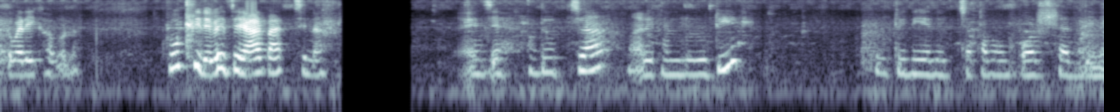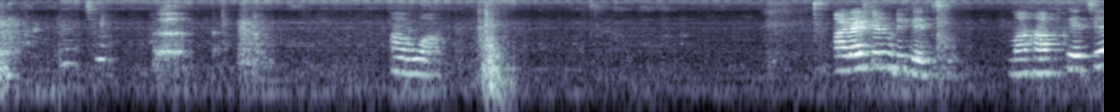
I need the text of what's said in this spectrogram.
একেবারেই খাব না। খুব খিদে পেয়েছে, আর পাচ্ছি না। এই যে দুধ চা, আর এখানে রুটি। রুটি দিয়ে দুধ চা খাব বর্ষার দিনে। আওয়া আড়াইটা রুটি খেয়েছি, মা হাফ খেয়েছে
